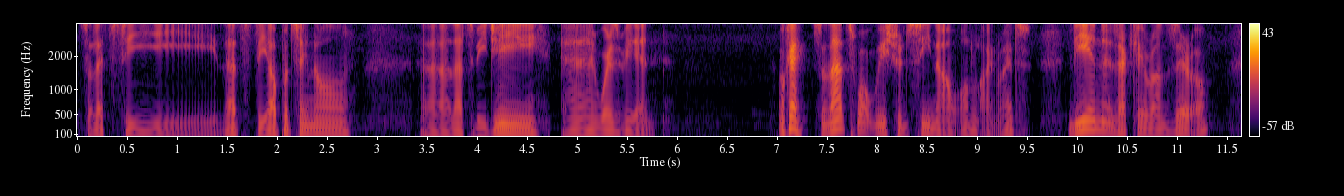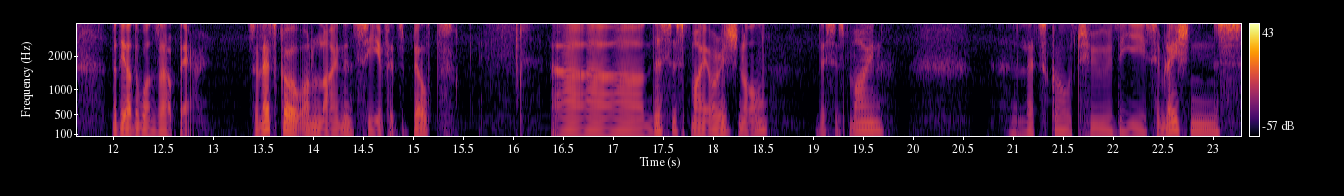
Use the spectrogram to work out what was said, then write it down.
So let's see. That's the output signal. Uh, that's VG. And where's VN? Okay, so that's what we should see now online, right? VN is actually around zero, but the other ones are up there. So let's go online and see if it's built. Uh, this is my original. This is mine. Let's go to the simulations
